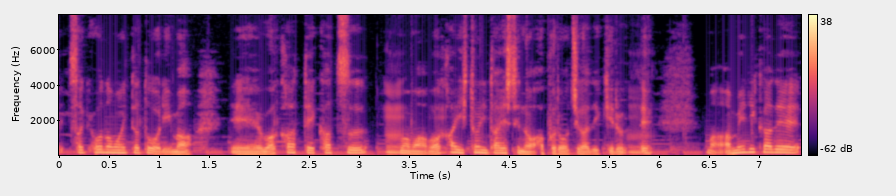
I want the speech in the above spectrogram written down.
い。先ほども言った通り、まあ、えー若手かつ、うんまあまあ、若い人に対してのアプローチができる。うんで、まあ、アメリカで、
